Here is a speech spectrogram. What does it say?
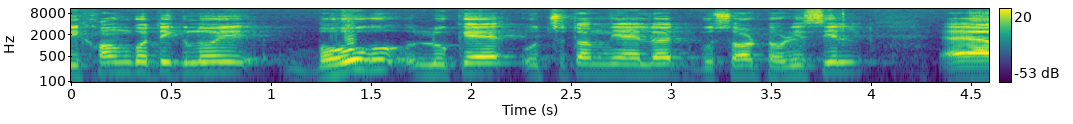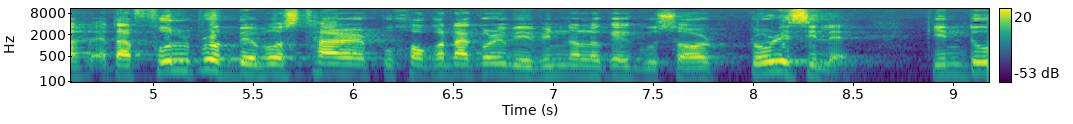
বিসংগতিক লৈ বহু লোকে উচ্চতম ন্যায়ালয়ত গোচৰ তৰিছিল। এটা ফুল প্ৰুফ ব্যৱস্থাৰ পোষকতা কৰি বিভিন্ন লোকে গোচৰ তৰিছিলে। কিন্তু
